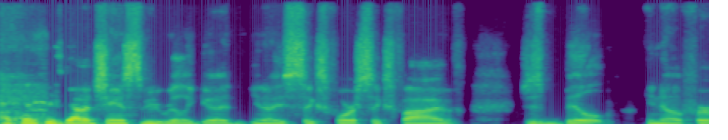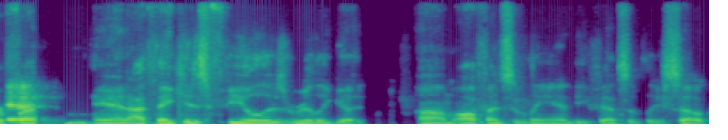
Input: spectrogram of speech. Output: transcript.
I think he's got a chance to be really good. You know, he's six four, six five, just built, you know, for a yeah. freshman. And I think his feel is really good, um, offensively and defensively. So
